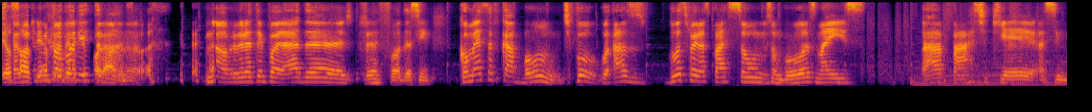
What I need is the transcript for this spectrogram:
Eu só vi a favorita, mano. Só. Não, a primeira temporada é foda, assim. Começa a ficar bom, tipo, as duas primeiras partes são, são boas, mas a parte que é, assim,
